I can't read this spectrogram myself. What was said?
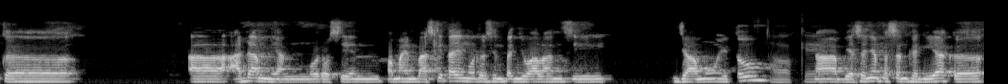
ke eh, Adam yang ngurusin pemain bass kita yang ngurusin penjualan si jamu itu. Oke. Nah, biasanya pesan ke dia ke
